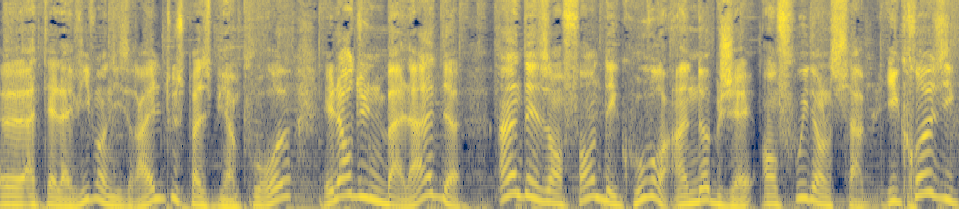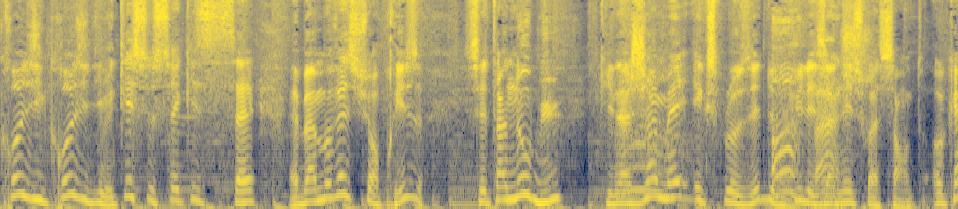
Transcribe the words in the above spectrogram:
euh, à Tel Aviv, en Israël. Tout se passe bien pour eux. Et lors d'une balade, un des enfants découvre un objet enfoui dans le sable. Il creuse, il creuse, il creuse, il dit mais qu'est-ce que c'est, qu'est-ce que c'est? Eh ben mauvaise surprise, c'est un obus qui n'a jamais explosé depuis les années 60, ok?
